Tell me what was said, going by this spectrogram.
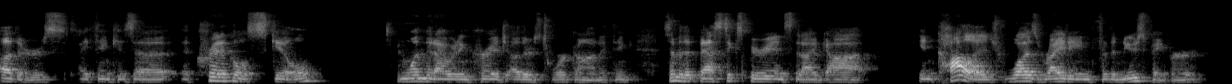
others, I think is a, a critical skill and one that I would encourage others to work on. I think some of the best experience that I got in college was writing for the newspaper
